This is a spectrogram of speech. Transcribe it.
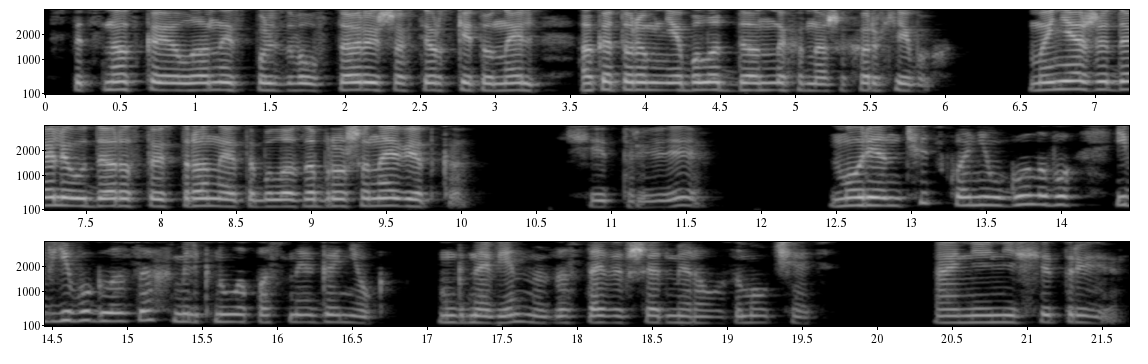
Спецназ Кайлана использовал старый шахтерский туннель, о котором не было данных в наших архивах. Мы не ожидали удара с той стороны, это была заброшенная ветка». «Хитрее?» Мориан чуть склонил голову, и в его глазах мелькнул опасный огонек, мгновенно заставивший адмирала замолчать. «Они не хитрее.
